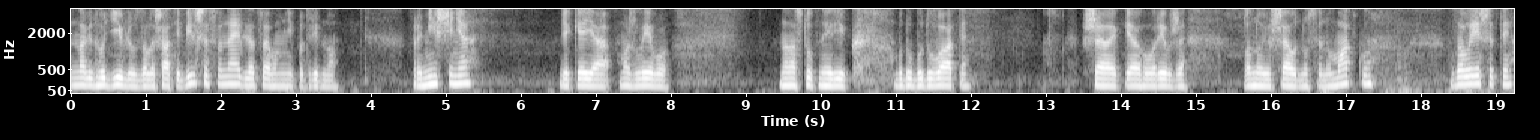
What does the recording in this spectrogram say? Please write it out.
на відгодівлю залишати більше свиней. Для цього мені потрібно приміщення, яке я, можливо, на наступний рік буду будувати. Ще, як я говорив, вже планую ще одну свиноматку залишити.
